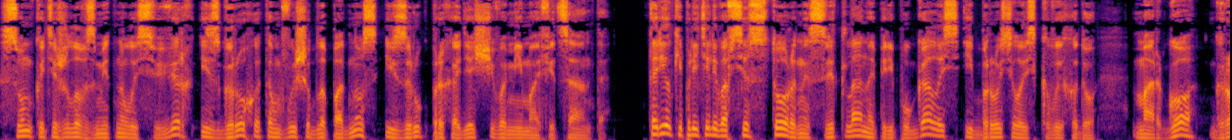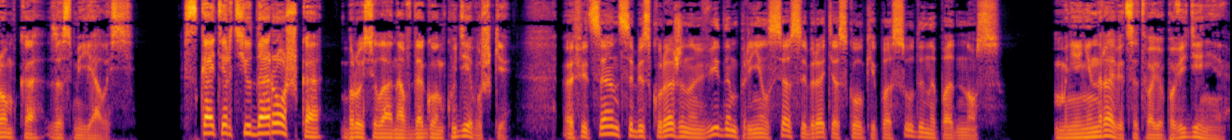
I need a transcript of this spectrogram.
Сумка тяжело взметнулась вверх и с грохотом вышибла поднос из рук проходящего мимо официанта. Тарелки полетели во все стороны, Светлана перепугалась и бросилась к выходу. Марго громко засмеялась. «С катертью дорожка!» — бросила она вдогонку девушке. Официант с обескураженным видом принялся собирать осколки посуды на поднос. «Мне не нравится твое поведение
